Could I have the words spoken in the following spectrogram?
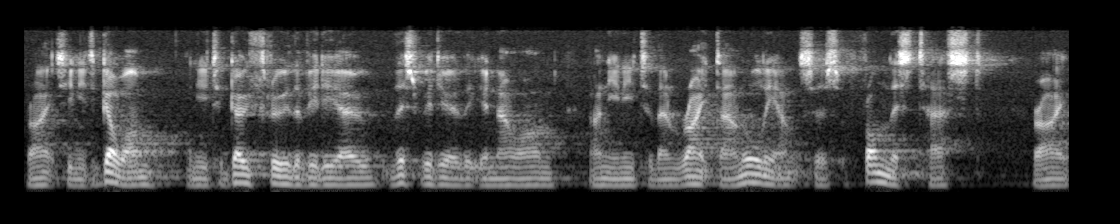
Right, so you need to go on, you need to go through the video, this video that you're now on, and you need to then write down all the answers from this test, right,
